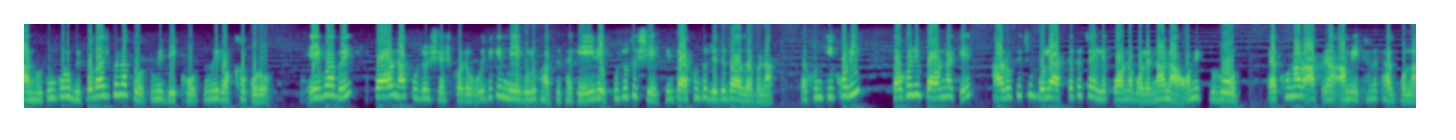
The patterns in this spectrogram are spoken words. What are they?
আর নতুন কোনো বিপদ আসবে না তো? তুমি দেখো, তুমি রক্ষা করো। এইভাবে পর্ণা পুজো শেষ করে, ওইদিকে মেয়েগুলো ভাবতে থাকে, এই রে, পুজো তো শেষ, কিন্তু এখন তো যেতে দেওয়া যাবে না, এখন কি করি? তখনই পর্ণাকে আরও কিছু বলে আটকাতে চাইলে পর্ণা বলে, না না, অনেক রোদ। এখন আর আমি এখানে থাকব না।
